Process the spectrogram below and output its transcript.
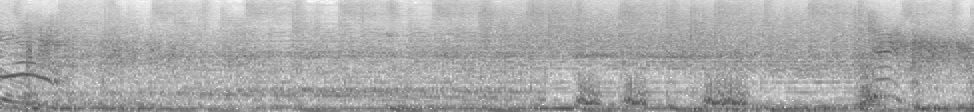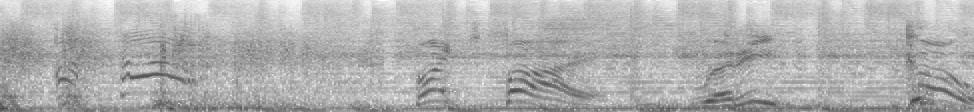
Excellent! Fight five. Ready? Go!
